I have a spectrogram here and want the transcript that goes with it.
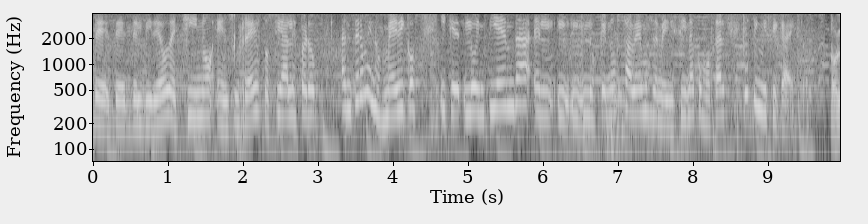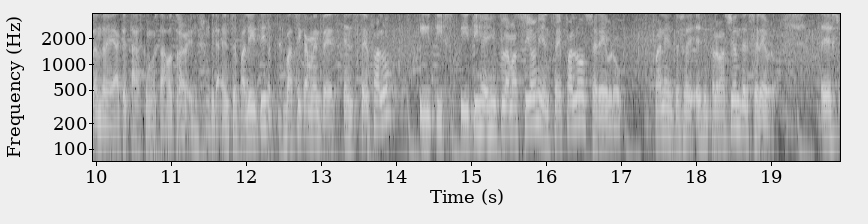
de- de- del video de Chino en sus redes sociales, pero en términos médicos y que lo entienda los que no sabemos de medicina como tal, ¿qué significa esto? Hola Andrea, ¿qué tal? ¿Cómo estás otra vez? Mira, encefalitis básicamente es encéfalo, itis. Itis es inflamación y encéfalo, cerebro. ¿Vale? Entonces es inflamación del cerebro. Es,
